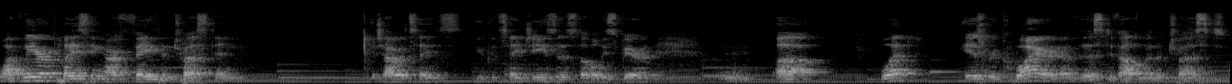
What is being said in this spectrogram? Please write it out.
what we are placing our faith and trust in, which I would say is, you could say Jesus, the Holy Spirit, uh, what is required of this development of trust,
